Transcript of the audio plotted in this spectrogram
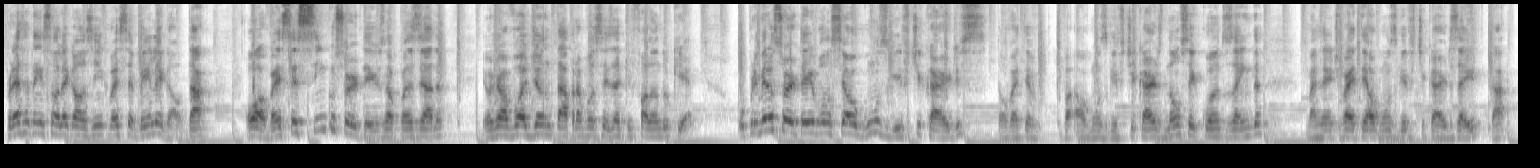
presta atenção legalzinho que vai ser bem legal, tá? Ó, vai ser cinco sorteios, rapaziada. Eu já vou adiantar para vocês aqui falando o que é. O primeiro sorteio vão ser alguns gift cards. Então vai ter alguns gift cards, não sei quantos ainda, mas a gente vai ter alguns gift cards aí, tá?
